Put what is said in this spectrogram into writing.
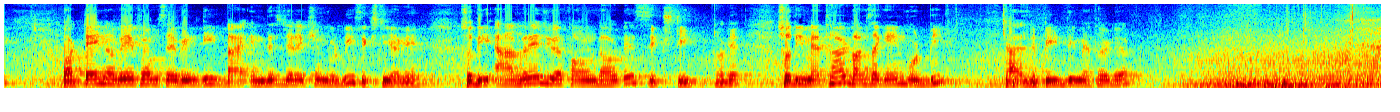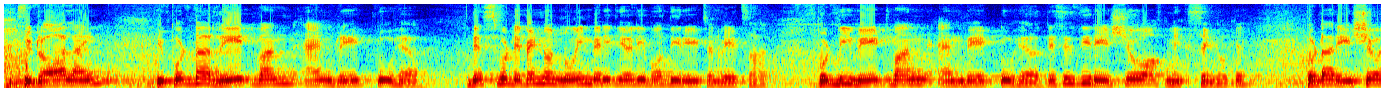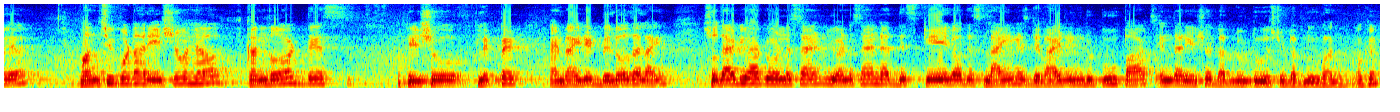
or 10 away from 70 back in this direction would be 60 again. So the average you have found out is 60. Okay. So the method once again would be, I'll repeat the method here. You draw a line, you put the rate 1 and rate 2 here this would depend on knowing very clearly what the rates and weights are. Put the weight 1 and weight 2 here. This is the ratio of mixing, okay? Put a ratio here. Once you put a ratio here, convert this ratio, flip it and write it below the line so that you have to understand, you understand that this scale or this line is divided into two parts in the ratio W2 is to W1, okay?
